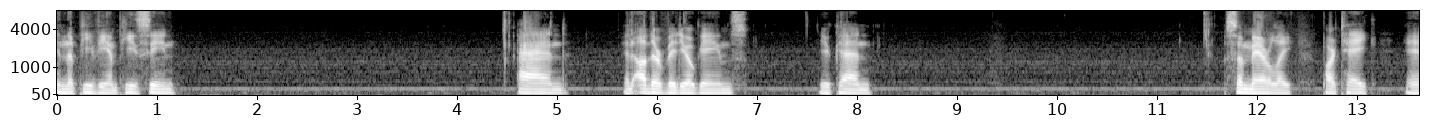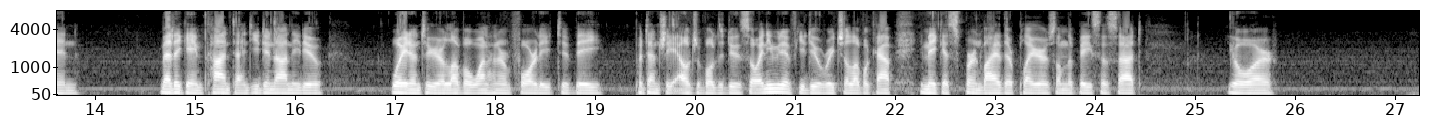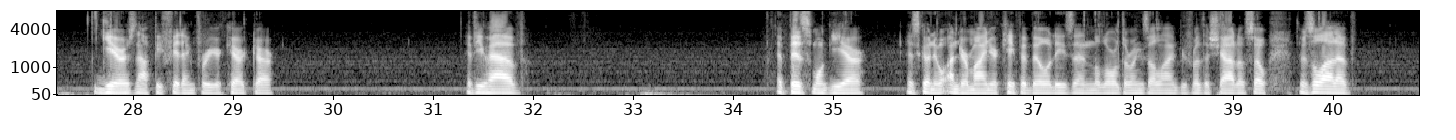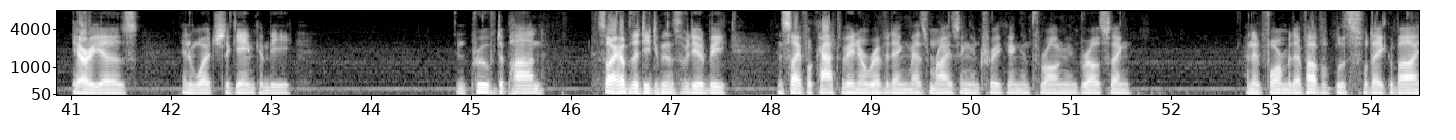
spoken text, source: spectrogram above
in the PvMP scene. And in other video games, you can summarily partake in metagame content. You do not need to wait until you're level 140 to be potentially eligible to do so. And even if you do reach a level cap, you may get spurned by other players on the basis that your gear is not befitting for your character. If you have abysmal gear, it's going to undermine your capabilities in the Lord of the Rings Online before the Shadow. So there's a lot of areas in which the game can be improved upon. So I hope the DTP in this video would be insightful, captivating, riveting, mesmerizing, intriguing, enthralling, engrossing, and informative. Have a blissful day. Goodbye.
